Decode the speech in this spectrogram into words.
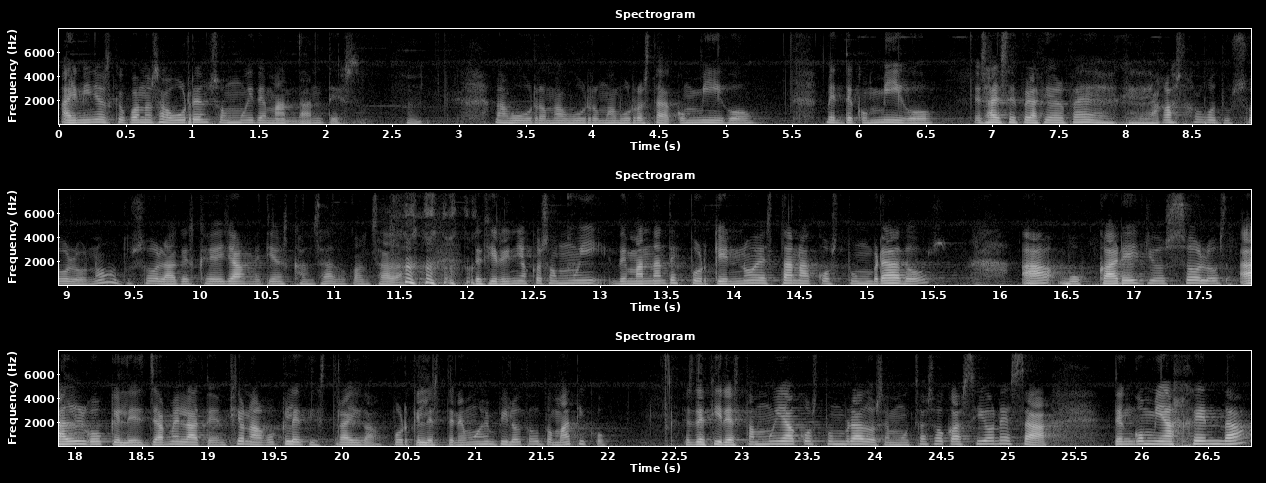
Hay niños que cuando se aburren son muy demandantes. Me aburro, me aburro, me aburro, está conmigo, vente conmigo. Esa desesperación del padre, que hagas algo tú solo, ¿no? Tú sola, que es que ya me tienes cansado, cansada. es decir, hay niños que son muy demandantes porque no están acostumbrados a buscar ellos solos algo que les llame la atención, algo que les distraiga, porque les tenemos en piloto automático. Es decir, están muy acostumbrados en muchas ocasiones a tengo mi agenda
